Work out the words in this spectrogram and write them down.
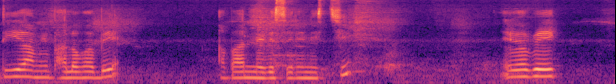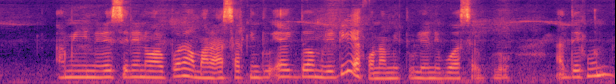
দিয়ে আমি ভালোভাবে আবার নেড়ে চেড়ে নিচ্ছি। এভাবে আমি নেড়ে চেড়ে নেওয়ার পর আমার আচার কিন্তু একদম রেডি এখন আমি তুলে নেব আচারগুলো। আর দেখুন,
